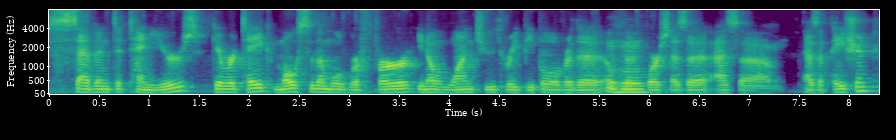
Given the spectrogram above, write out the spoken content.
seven to ten years, give or take. Most of them will refer, you know, one, two, three people over the, over mm-hmm. the course as a as a as a patient.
